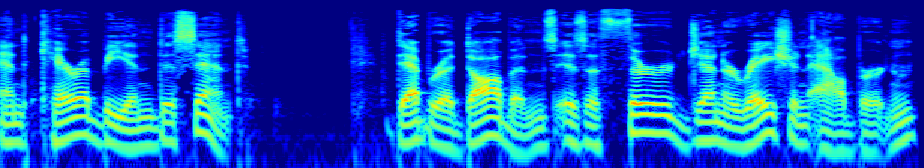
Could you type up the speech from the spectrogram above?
and Caribbean descent. Deborah Dobbins is a third generation Albertan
